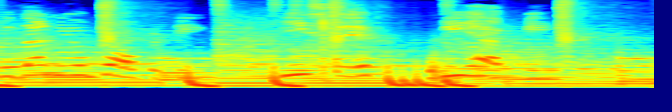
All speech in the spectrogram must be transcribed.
with a new property. Be safe, be happy.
